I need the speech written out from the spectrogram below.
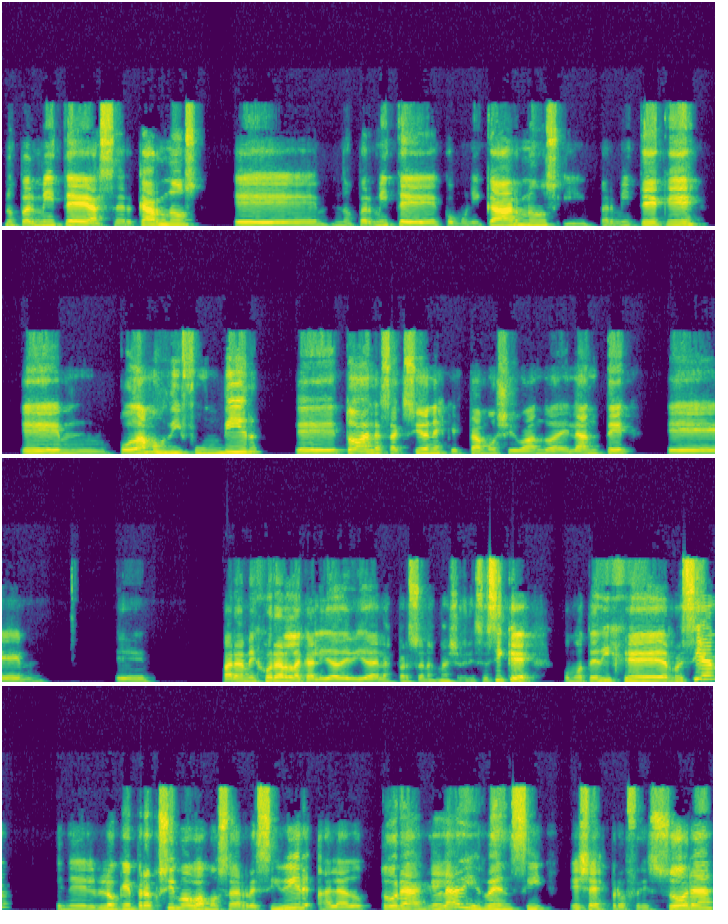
nos permite acercarnos, eh, nos permite comunicarnos y permite que em, podamos difundir eh, todas las acciones que estamos llevando adelante em, eh, para mejorar la calidad de vida de las personas mayores. Así que, como te dije recién, en el bloque próximo vamos a recibir a la doctora Gladys Renzi. Ella es profesora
